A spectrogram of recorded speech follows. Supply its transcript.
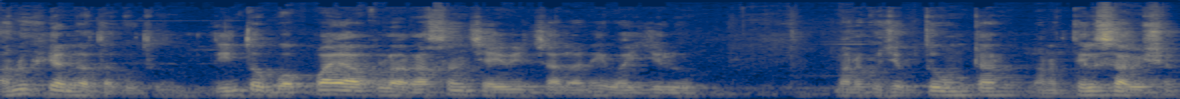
అనూహ్యంగా తగ్గుతుంది. దీంతో బొప్పాయి ఆకుల రసం సేవించాలని వైద్యులు మనకు చెప్తూ ఉంటారు. మనకు తెలుసా విషయం.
